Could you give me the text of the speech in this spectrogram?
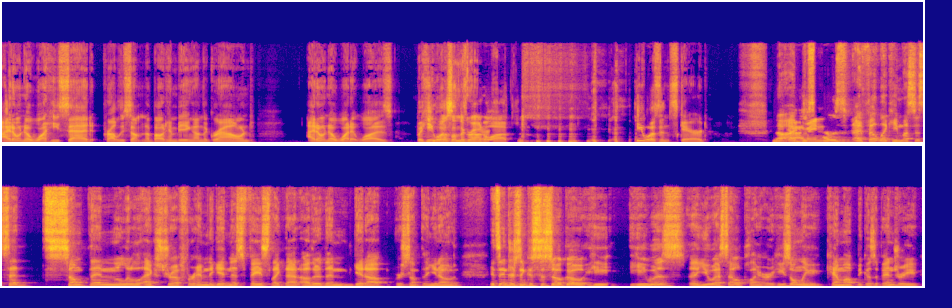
I don't know what he said. Probably something about him being on the ground. I don't know what it was, but he, He, was on the ground a lot. He wasn't scared. No, Yeah, I, I just, mean- I was I felt like he must have said something a little extra for him to get in his face like that, other than get up or something. You know, it's interesting because Cissoko he he was a USL player. He's only come up because of injury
